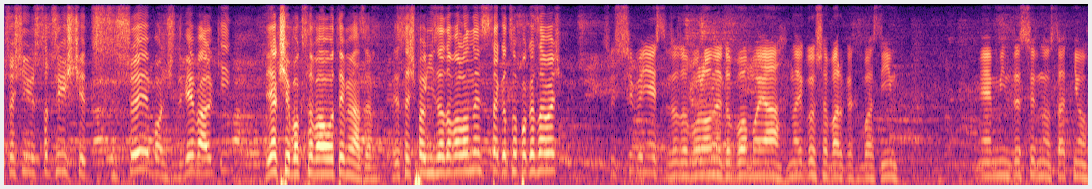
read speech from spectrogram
Wcześniej już 133 bądź dwie walki. Jak się boksowało tym razem? Jesteś w pełni zadowolony z tego, co pokazałeś? Coś z siebie nie jestem zadowolony, to była moja najgorsza walka chyba z nim. Miałem intensywny ostatnio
